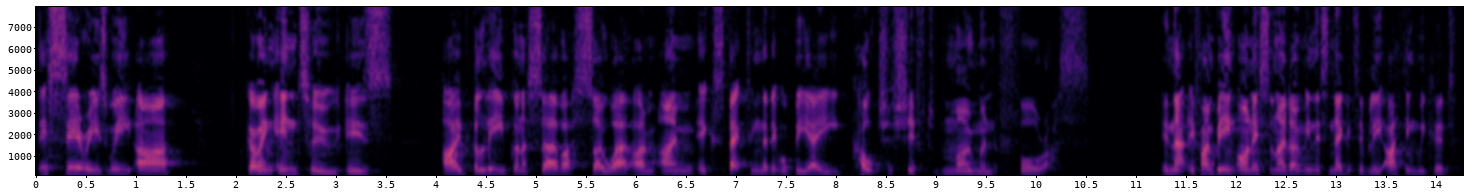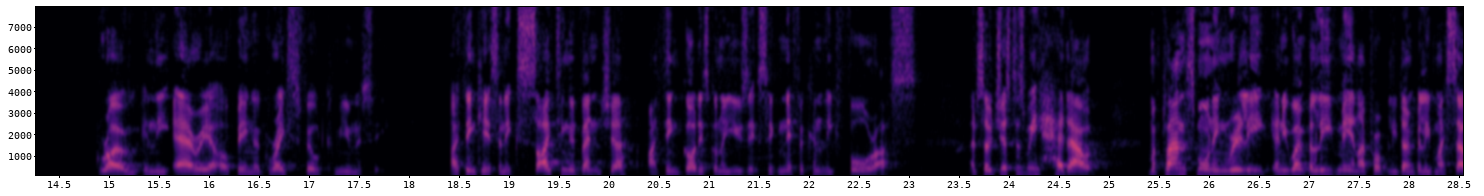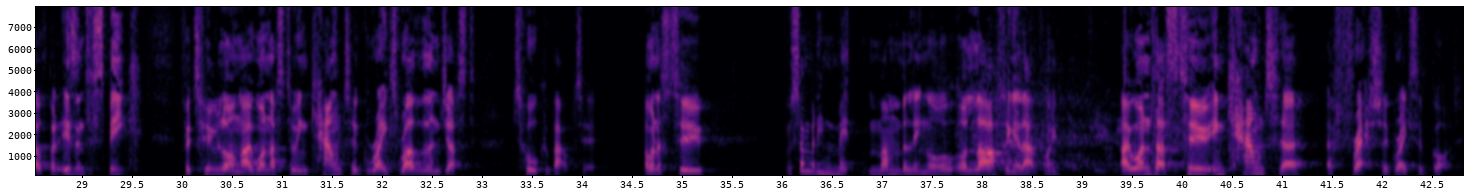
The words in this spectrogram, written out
This series we are going into is, I believe, going to serve us so well. I'm, I'm, expecting that it will be a culture shift moment for us. In that, if I'm being honest, and I don't mean this negatively, I think we could grow in the area of being a grace filled community. I think it's an exciting adventure. I think God is going to use it significantly for us. And so, just as we head out, my plan this morning really, and you won't believe me, and I probably don't believe myself, but isn't to speak for too long. I want us to encounter grace rather than just talk about it. I want us to. Was somebody mumbling or, or laughing at that point? I want us to encounter afresh the grace of God.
